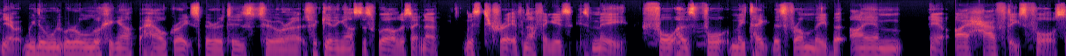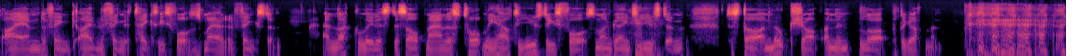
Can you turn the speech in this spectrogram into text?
you know, we, we're all looking up at how great spirit is to uh, for giving us this world. It's like no, this creative nothing is is me. Thought has thought may take this from me, but I am you know I have these thoughts. I am the thing. I am the thing that takes these thoughts as my own and thinks them. And luckily, this this old man has taught me how to use these thoughts, and I'm going to use them to start a milk shop and then blow up the government.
